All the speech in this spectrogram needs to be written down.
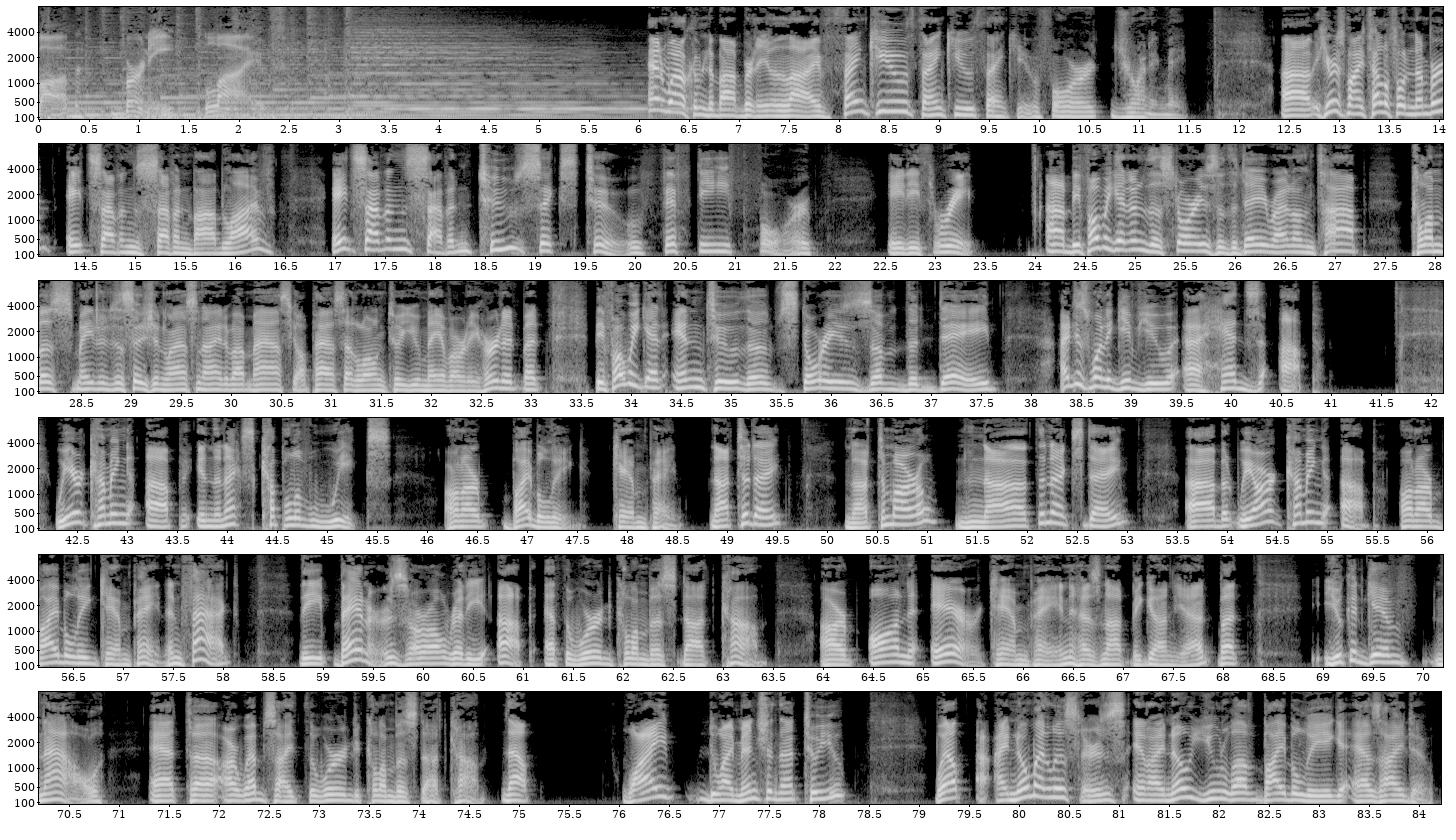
Bob Burney Live. And welcome to Bob Burney Live. Thank you, thank you, thank you for joining me. Uh, here's my telephone number 877 Bob Live, 877 262 5483. Uh, before we get into the stories of the day, right on top, Columbus made a decision last night about masks. I'll pass that along to you. You may have already heard it. But before we get into the stories of the day, I just want to give you a heads up. We are coming up in the next couple of weeks on our Bible League campaign. Not today, not tomorrow, not the next day, uh, but we are coming up on our Bible League campaign. In fact, the banners are already up at thewordcolumbus.com. Our on air campaign has not begun yet, but you could give now at uh, our website, thewordcolumbus.com. Now, why do I mention that to you? Well, I know my listeners, and I know you love Bible League as I do.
